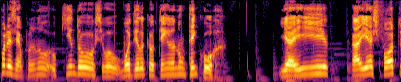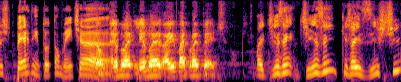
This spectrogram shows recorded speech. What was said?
por exemplo, no o Kindle, assim, o modelo que eu tenho não tem cor. E aí, aí as fotos perdem totalmente a. Não, é no, lê no- aí vai pro iPad. Mas dizem, dizem que já existe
